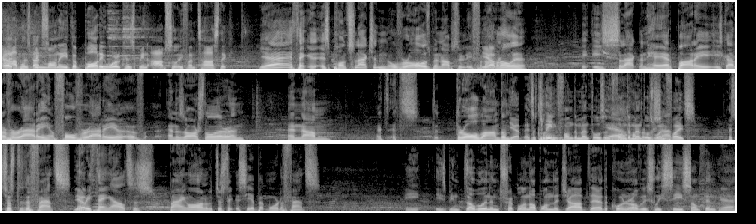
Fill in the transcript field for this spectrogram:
Gab has been money. The body work has been absolutely fantastic. Yeah, I think his punch selection overall has been absolutely phenomenal. Uh, he- he's selecting head, body. He's got a variety, a full variety of in his arsenal there, and and um, it's it's they're all landing. Yep, it's clean fundamentals, and Yeah, fundamentals win 100%. fights. It's just the defense. Yep. Everything else is bang on. I would just like to see a bit more defense. He, he's been doubling and tripling up on the jab there. The corner obviously sees something. Yeah.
